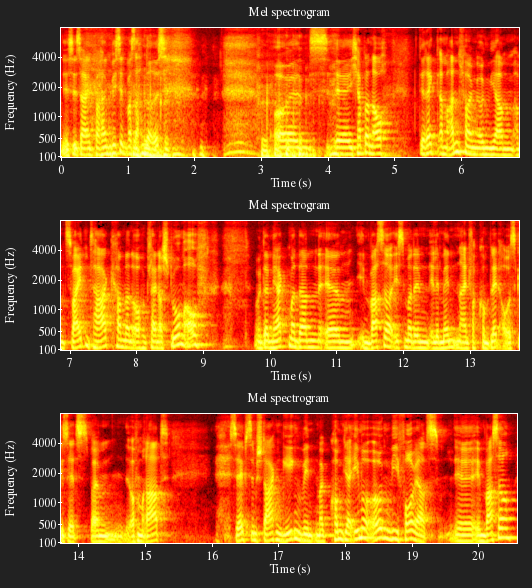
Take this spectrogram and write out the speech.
Es ist einfach ein bisschen was anderes. Und äh, ich habe dann auch direkt am Anfang, irgendwie am, am zweiten Tag, kam dann auch ein kleiner Sturm auf. Und da merkt man dann, ähm, im Wasser ist man den Elementen einfach komplett ausgesetzt. Beim, auf dem Rad, selbst im starken Gegenwind, man kommt ja immer irgendwie vorwärts. Äh, Im Wasser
